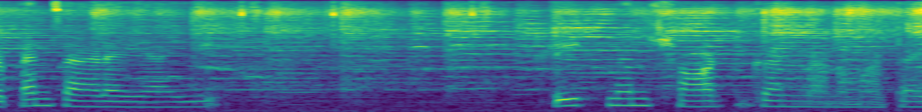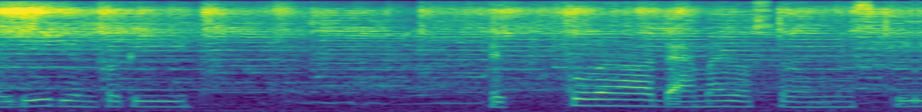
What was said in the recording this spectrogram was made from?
వెపన్స్ యాడ్ అయ్యాయి. ట్రీట్మెంట్ షార్ట్ గన్ అనమాట ఇది దీంతో ఎక్కువ డ్యామేజ్ వస్తుంది ఎనిమిస్కి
